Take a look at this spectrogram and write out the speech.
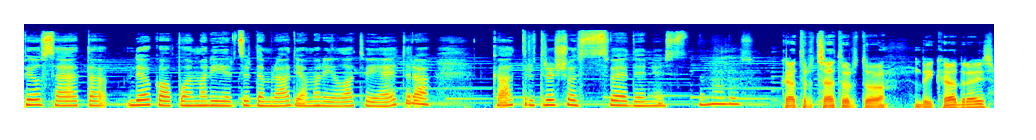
pilsēta dievkalpojumi arī ir dzirdami rādījumā arī Latvijā ēterā katru trešo svētdienu, es nemaldos. katru ceturto bija kādreiz,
